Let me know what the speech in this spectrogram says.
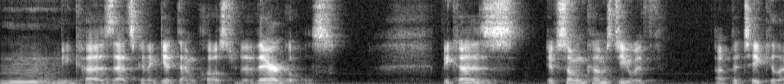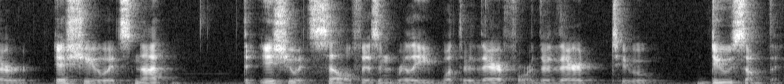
Mm. because that's going to get them closer to their goals. Because if someone comes to you with a particular issue, it's not the issue itself isn't really what they're there for. They're there to do something.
